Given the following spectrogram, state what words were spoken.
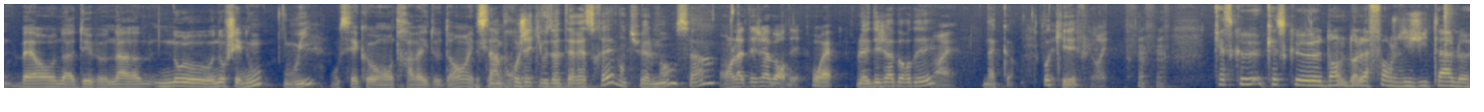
Ben, on a, des, on a nos, nos chez nous, Oui. où c'est qu'on travaille dedans. Et C'est un projet qui vous intéresserait éventuellement, ça On l'a déjà abordé. Ouais. Vous l'avez déjà abordé Ouais. D'accord. Ok. Qu'est-ce que, qu'est-ce que dans, dans la forge digitale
